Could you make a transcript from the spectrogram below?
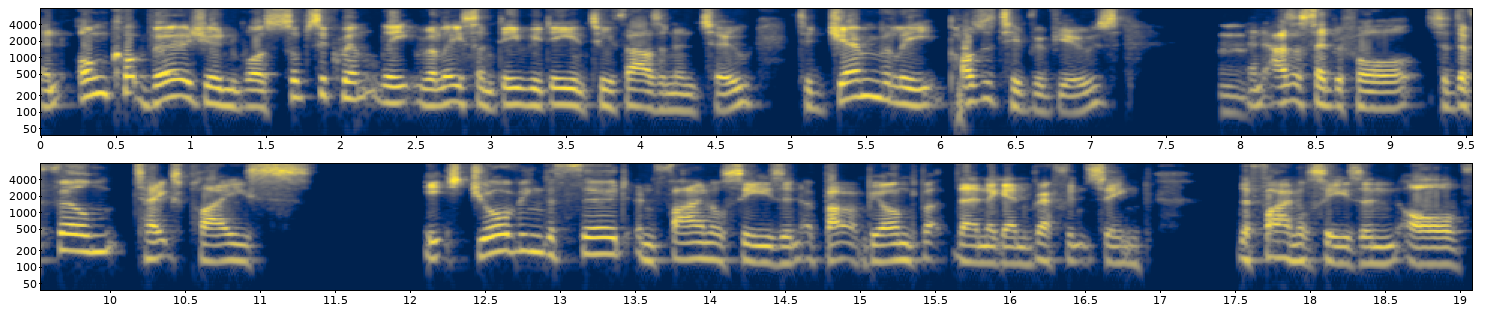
An uncut version was subsequently released on DVD in 2002 to generally positive reviews. Mm. And as I said before, so the film takes place, it's during the third and final season of Batman Beyond, but then again referencing the final season of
